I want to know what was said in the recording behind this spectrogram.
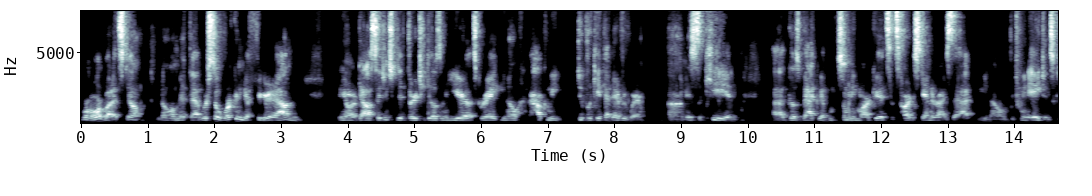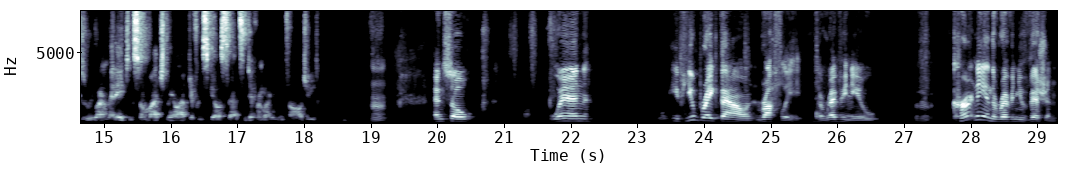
we're horrible at it still. You know, I'll admit that we're still working to figure it out and you know, our Dallas agents did 32 deals in a year. That's great. You know, how can we duplicate that everywhere? Um, is the key. And uh, it goes back. We have so many markets. It's hard to standardize that, you know, between agents because we rely on that agent so much. And they all have different skill sets and different learning methodologies. Mm. And so, when if you break down roughly the revenue currently in the revenue vision,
